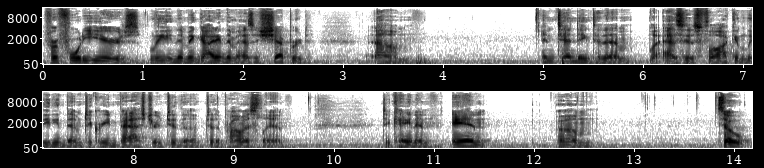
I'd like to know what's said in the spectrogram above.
for 40 years, leading them and guiding them as a shepherd, um, and tending to them as his flock and leading them to green pasture, to the, to the promised land, to Canaan. And um, so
